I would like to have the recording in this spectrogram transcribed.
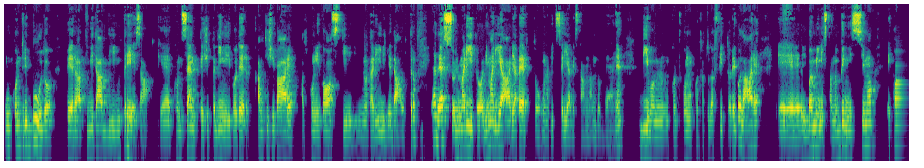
un contributo per attività di impresa che consente ai cittadini di poter anticipare alcuni costi notarili ed altro. E adesso il marito di Maria ha riaperto una pizzeria che sta andando bene, vivono con un contratto d'affitto regolare, i bambini stanno benissimo e quando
